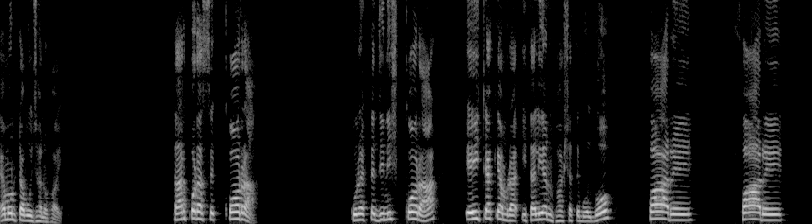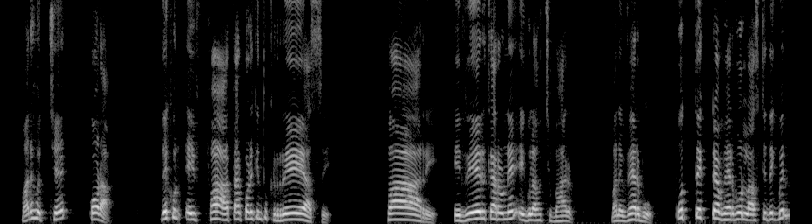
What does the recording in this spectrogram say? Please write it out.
এমনটা বোঝানো হয়। তারপর আছে করা। কোন একটা জিনিস করা, এইটাকে আমরা ইতালিয়ান ভাষাতে বলব, ফারে ফারে মানে হচ্ছে করা। দেখুন, এই ফা তারপরে কিন্তু রে আছে। ফা, রে। এই রের কারণে এগুলা হচ্ছে ভার মানে ভ্যারবো প্রত্যেকটা ভ্যারবোর লাস্টে দেখবেন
